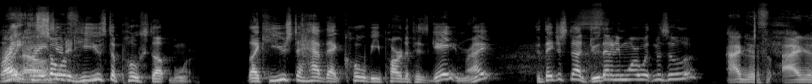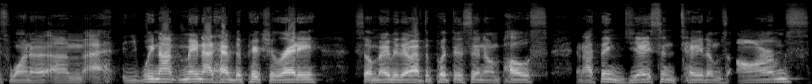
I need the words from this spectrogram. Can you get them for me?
Right. know. And Crazier so if- he used to post up more. Like he used to have that Kobe part of his game, right? Did they just not do that anymore with Mazzulla? I just, I just want to. Um, I, we not may not have the picture ready, so maybe they'll have to put this in on post. And I think Jayson Tatum's arms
